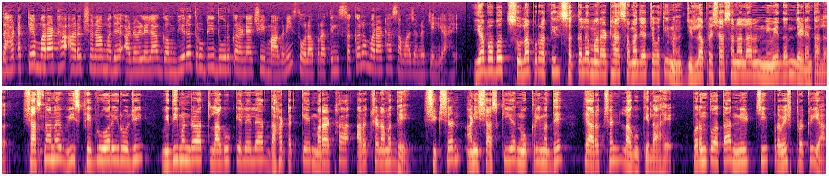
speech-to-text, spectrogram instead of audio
दहा टक्के मराठा आरक्षणामध्ये आढळलेल्या गंभीर त्रुटी दूर करण्याची मागणी सोलापुरातील सकल मराठा समाजानं केली आहे. याबाबत सोलापुरातील सकल मराठा समाजाच्या वतीनं जिल्हा प्रशासनाला निवेदन देण्यात आलं. शासनानं वीस फेब्रुवारी रोजी विधिमंडळात लागू केलेल्या दहा टक्के मराठा आरक्षणामध्ये शिक्षण आणि शासकीय नोकरीमध्ये हे आरक्षण लागू केलं आहे. परंतु आता नीटची प्रवेश प्रक्रिया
